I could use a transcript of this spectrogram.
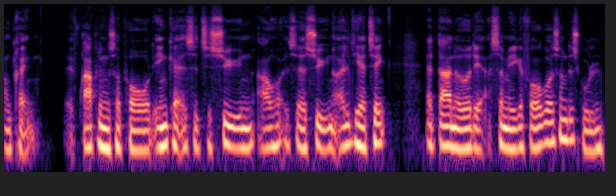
omkring øh, fraflytningsrapport, indkaldelse til syn, afholdelse af syn og alle de her ting, at der er noget der, som ikke er foregået, som det skulle.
